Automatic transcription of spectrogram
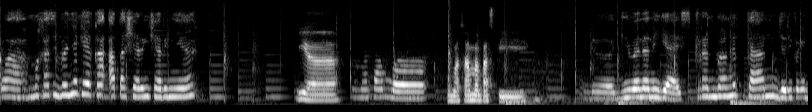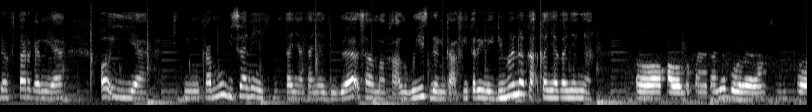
Wah, makasih banyak ya Kak atas sharing-sharingnya. Iya. Sama-sama. Sama-sama pasti. Aduh, gimana nih guys? Keren banget kan? Jadi pengen daftar kan ya? Oh iya, Hmm, kamu bisa nih tanya-tanya juga sama Kak Luis dan Kak Fitri nih. Di mana Kak tanya-tanyanya? Uh, kalau untuk tanya-tanya boleh langsung ke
